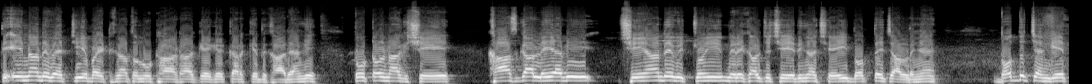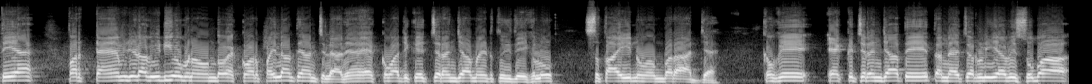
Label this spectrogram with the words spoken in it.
ਤੇ ਇਹਨਾਂ ਦੇ ਵਿੱਚ ਹੀ ਇਹ ਬੈਠੀਆਂ ਤੁਹਾਨੂੰ ਠਾ ਠਾ ਕੇ ਕਰਕੇ ਦਿਖਾ ਦਿਆਂਗੇ। ਟੋਟਲ ਨਗ 6 ਖਾਸ ਗੱਲ ਇਹ ਆ ਵੀ 6ਾਂ ਦੇ ਵਿੱਚੋਂ ਹੀ ਮੇਰੇ ਖਿਆਲ ਚ 6 ਦੀਆਂ 6 ਹੀ ਦੁੱਧ ਤੇ ਚੱਲਦੀਆਂ ਹੈ। ਦੁੱਧ ਚੰਗੇ ਤੇ ਹੈ ਪਰ ਟਾਈਮ ਜਿਹੜਾ ਵੀਡੀਓ ਬਣਾਉਣ ਦਾ ਇੱਕ ਵਾਰ ਪਹਿਲਾਂ ਧਿਆਨ ਚ ਲੈ ਦਿਆਂ। 1:54 ਮਿੰਟ ਤੁਸੀਂ ਦੇਖ ਲਓ 27 ਨਵੰਬਰ ਅੱਜ ਹੈ। ਕਿਉਂਕਿ 1:54 ਤੇ ਤਾਂ ਨੇਚਰਲੀ ਆ ਵੀ ਸਵੇਰ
